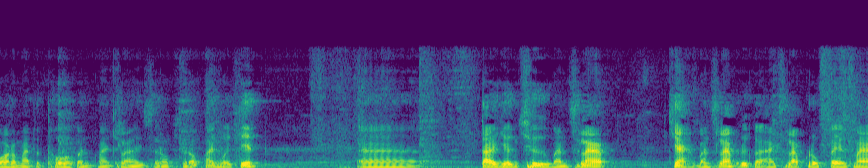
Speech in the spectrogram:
បរមត្ថធម៌ប៉ុន្តែឆ្លើយសរុបសរុបហើយមួយទៀតអឺតើយើងឈឺបានស្លាប់ចាស់បានស្លាប់ឬក៏អាចស្លាប់គ្រប់ពេលស្មា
